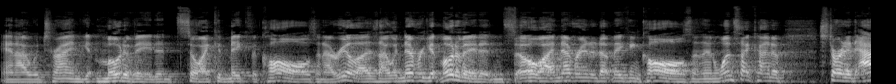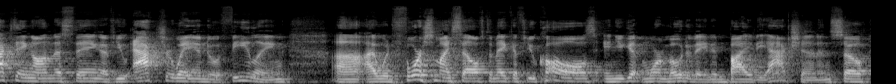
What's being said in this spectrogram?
And I would try and get motivated so I could make the calls. And I realized I would never get motivated. And so I never ended up making calls. And then once I kind of started acting on this thing of you act your way into a feeling, uh, I would force myself to make a few calls and you get more motivated by the action. And so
